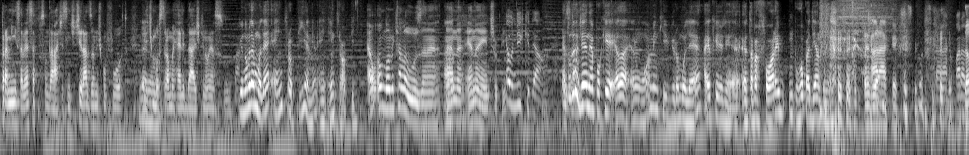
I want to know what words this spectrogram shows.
pra mim, sabe? Essa é a função da arte, assim, te tirar da zona de conforto, uh, Legal. te mostrar uma realidade que não é a sua. E o nome da mulher é Entropia mesmo? É Entropy? É o, é o nome que ela usa, né? Ah. Anna, Anna Entropy. É o nick dela. É tudo a ver, né? Porque ela era um homem que virou mulher, aí o que eu tava fora e empurrou pra dentro, né? É. Caraca, Caraca, parabéns.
